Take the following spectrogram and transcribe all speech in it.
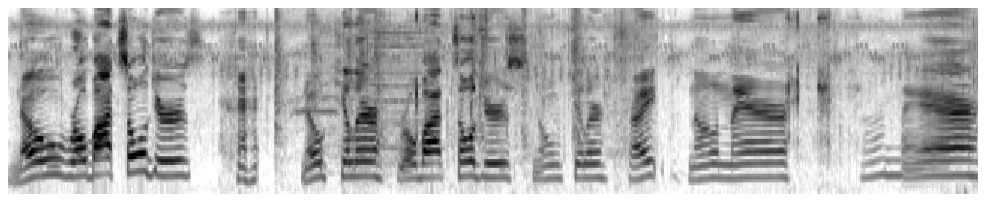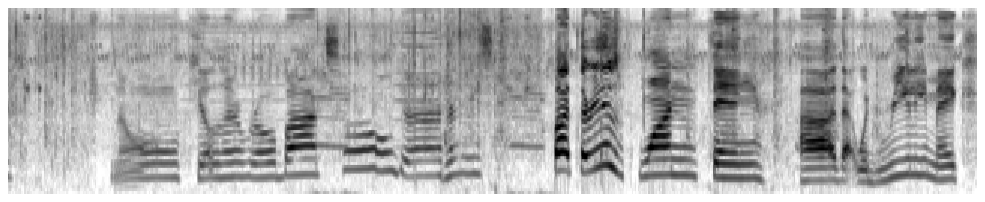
No robot soldiers. no killer robot soldiers. No killer, right? No there. No there. No killer robot soldiers. But there is one thing uh, that would really make,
